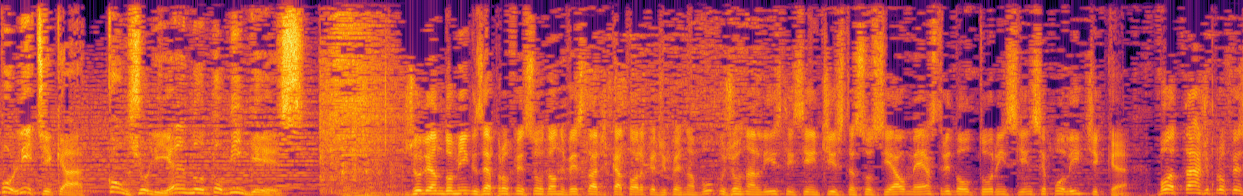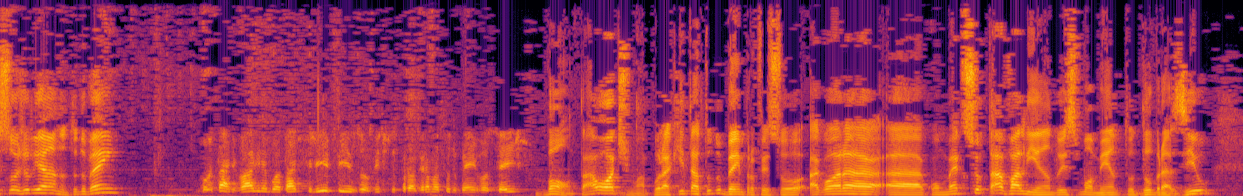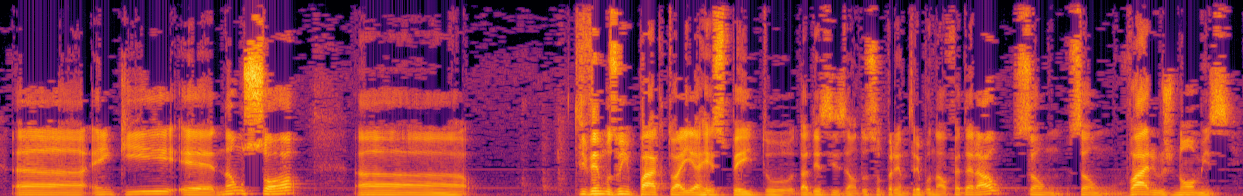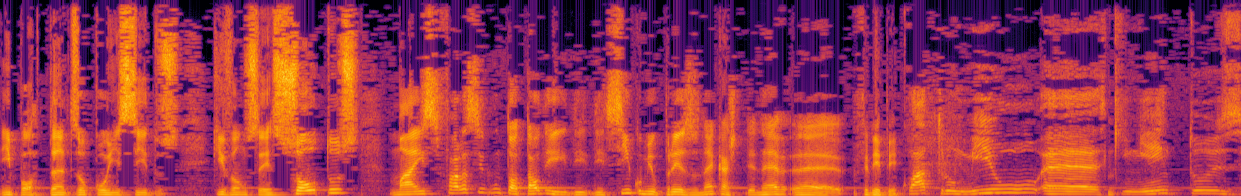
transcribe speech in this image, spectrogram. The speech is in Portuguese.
Política, com Juliano Domingues. Juliano Domingues é professor da Universidade Católica de Pernambuco, jornalista e cientista social, mestre e doutor em ciência política. Boa tarde, professor Juliano, tudo bem? Boa tarde, Wagner. Boa tarde, Felipe. E os ouvintes do programa, tudo bem? E vocês? Bom, tá ótimo. Por aqui tá tudo bem, professor. Agora, uh, como é que o senhor está avaliando esse momento do Brasil, uh, em que eh, não só uh, tivemos um impacto aí a respeito da decisão do Supremo Tribunal Federal, são, são vários nomes importantes ou conhecidos que vão ser soltos, mas fala-se um total de, de, de 5 mil presos, né, né é, Felipe? 4.500 é,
